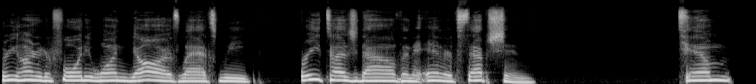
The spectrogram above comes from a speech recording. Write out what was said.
341 yards last week, three touchdowns and an interception. Tim,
